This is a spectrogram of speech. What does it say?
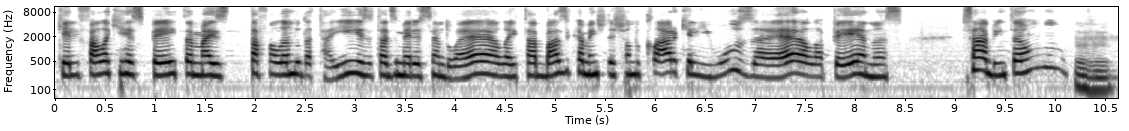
que ele fala que respeita, mas tá falando da Thaís e tá desmerecendo ela e tá basicamente deixando claro que ele usa ela apenas, sabe? Então. Uhum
